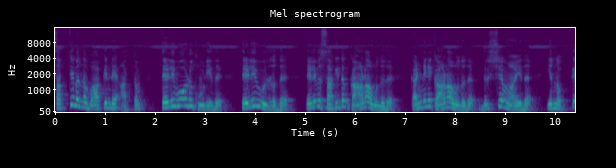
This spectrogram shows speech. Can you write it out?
സത്യമെന്ന വാക്കിന്റെ അർത്ഥം തെളിവോട് കൂടിയത് തെളിവുള്ളത് തെളിവ് സഹിതം കാണാവുന്നത് കണ്ണിന് കാണാവുന്നത് ദൃശ്യമായത് എന്നൊക്കെ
